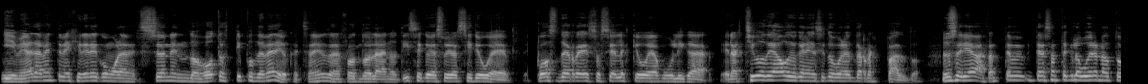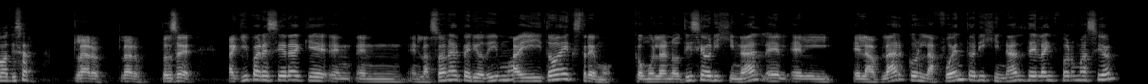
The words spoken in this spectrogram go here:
y inmediatamente me genere como la versión en los otros tipos de medios, ¿cachai? En el fondo, la noticia que voy a subir al sitio web, post de redes sociales que voy a publicar, el archivo de audio que necesito poner de respaldo. Eso sería bastante interesante que lo pudieran automatizar. Claro, claro. Entonces, Aquí pareciera que en, en, la zona de periodismo hay dos extremos, como la noticia original, el, el, hablar con la fuente original de la información,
